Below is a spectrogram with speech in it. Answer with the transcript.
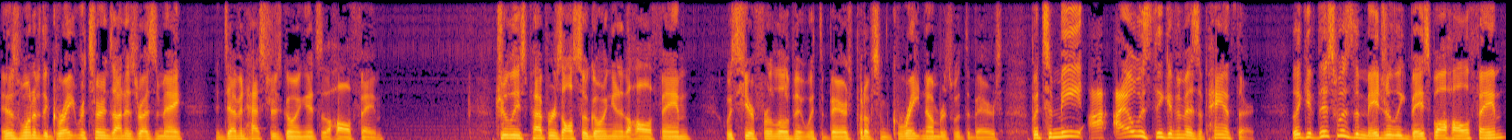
It was one of the great returns on his resume. And Devin Hester's going into the Hall of Fame. Julius Peppers also going into the Hall of Fame was here for a little bit with the Bears, put up some great numbers with the Bears. But to me, I, I always think of him as a Panther. Like if this was the Major League Baseball Hall of Fame,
